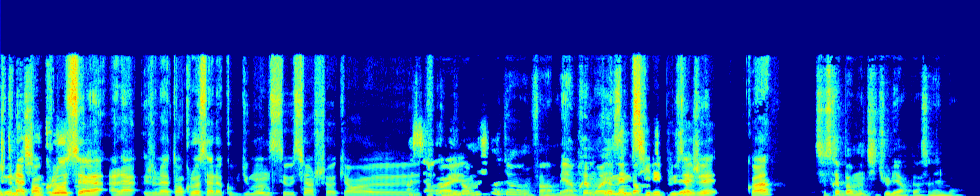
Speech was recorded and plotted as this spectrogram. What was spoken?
Jonathan Klaus à, la Jonathan Klaus à la Coupe du Monde, c'est aussi un choc. Hein, euh, ah, c'est un énorme choc. Hein, enfin, mais après moi, même s'il est plus âgé, quoi? Ce serait pas mon titulaire personnellement.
